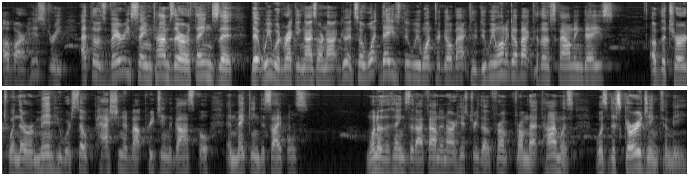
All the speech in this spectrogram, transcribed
of our history, at those very same times, there are things that, that we would recognize are not good. So, what days do we want to go back to? Do we want to go back to those founding days of the church when there were men who were so passionate about preaching the gospel and making disciples? One of the things that I found in our history, though, from, from that time was, was discouraging to me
